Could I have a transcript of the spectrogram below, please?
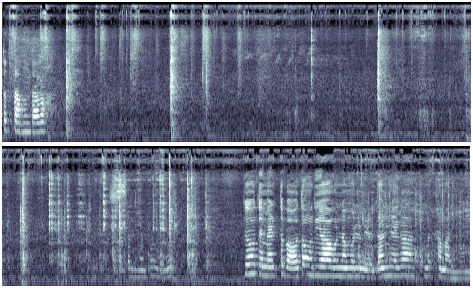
ਤੱਤਾ ਹੁੰਦਾਗਾ। ਸੱਲੀਆਂ ਭੁੰਦੀਆਂ ਕਿਉਂ ਤੇ ਮਿਹਨਤ ਬਹੁਤ ਆਉਂਦੀ ਆ, ਉਹਨਾਂ ਮੁੱਲ ਮਿਲਦਾ ਨਹੀਂ ਹੈਗਾ, ਮੱਥਾ ਮਾਰੀਆਂ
